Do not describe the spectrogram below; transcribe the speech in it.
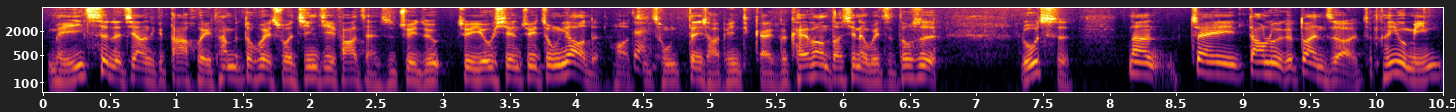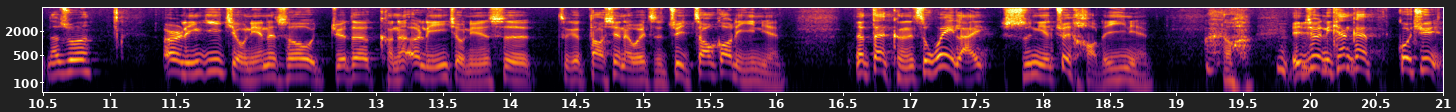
每一次的这样一个大会，他们都会说经济发展是最最最优先、最重要的。哈，自从邓小平改革开放到现在为止都是如此。那在大陆有个段子啊，很有名，他说。二零一九年的时候，觉得可能二零一九年是这个到现在为止最糟糕的一年，那但可能是未来十年最好的一年，啊，也就是你看看过去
